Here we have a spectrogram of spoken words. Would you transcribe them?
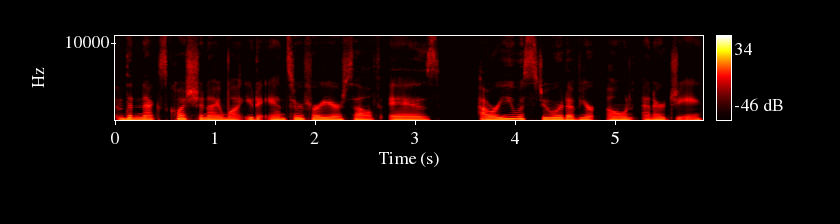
And the next question I want you to answer for yourself is How are you a steward of your own energy?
